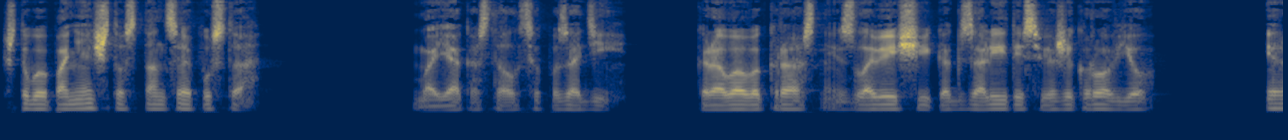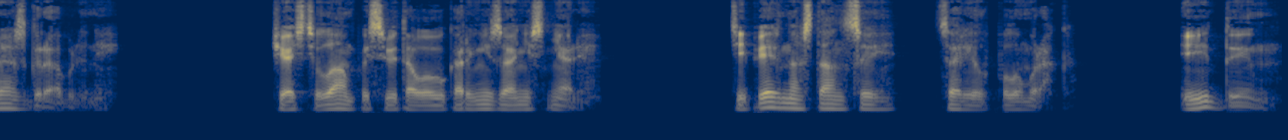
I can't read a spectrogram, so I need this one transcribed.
чтобы понять, что станция пуста? Маяк остался позади, кроваво-красный, зловещий, как залитый свежей кровью, и разграбленный. Часть лампы светового карниза они сняли. Теперь на станции царил полумрак. И дым.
